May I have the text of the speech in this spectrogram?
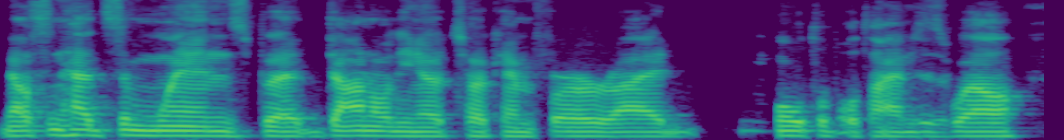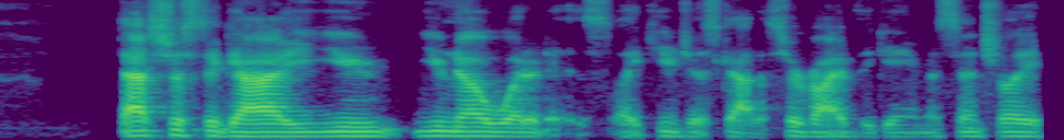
Nelson had some wins, but Donald, you know, took him for a ride multiple times as well. That's just a guy you you know what it is. Like you just got to survive the game essentially.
